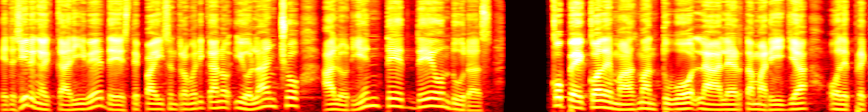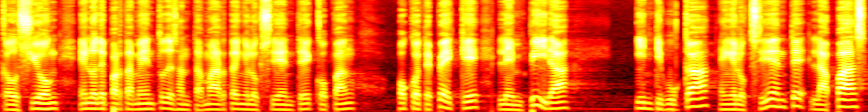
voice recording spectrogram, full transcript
es decir, en el Caribe de este país centroamericano, y Olancho al oriente de Honduras. Copeco además mantuvo la alerta amarilla o de precaución en los departamentos de Santa Marta en el occidente, Copán, Ocotepeque, Lempira, Intibucá en el occidente, La Paz,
